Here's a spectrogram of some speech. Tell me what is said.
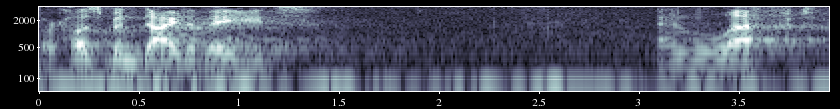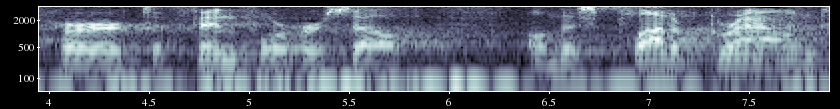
Her husband died of AIDS and left her to fend for herself on this plot of ground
